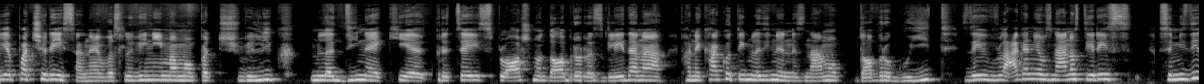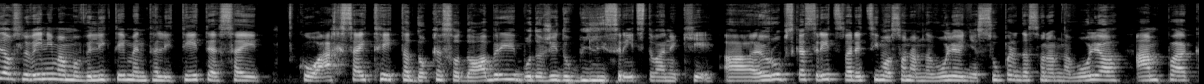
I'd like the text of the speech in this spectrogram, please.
je pač res, da v Sloveniji imamo pač veliko mladine, ki je precej splošno dobro razgledana, pa nekako te mladine ne znamo dobro gojiti. Zdaj, vlaganje v znanost je res. Se mi zdi, da v Sloveniji imamo veliko te mentalitete, saj tako, ah, saj te, ki so dobri, bodo že dobili sredstva nekje. Uh, evropska sredstva, recimo, so nam na voljo in je super, da so nam na voljo, ampak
